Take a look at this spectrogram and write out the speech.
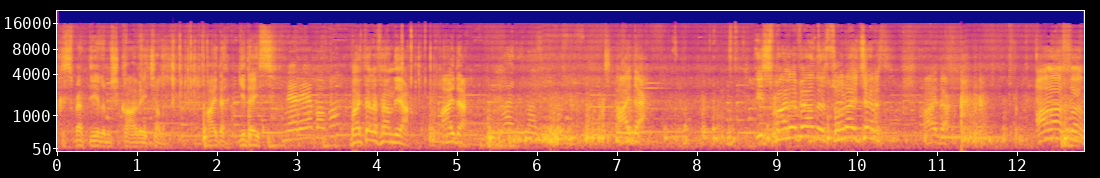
Kısmet değilmiş kahve içelim. Haydi gideyiz. Nereye baba? Baytar Efendi ya. Haydi. Haydi Nazım. Haydi. İsmail Efendi sonra içeriz. Haydi. Alasın.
